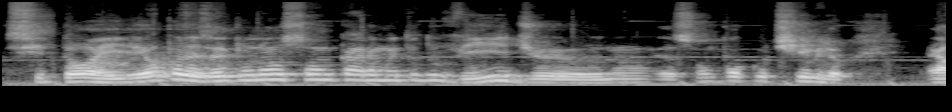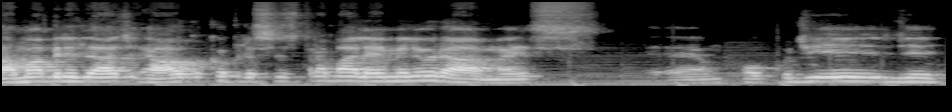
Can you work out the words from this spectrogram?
citou aí. Eu, por exemplo, não sou um cara muito do vídeo, eu, não, eu sou um pouco tímido. É uma habilidade, é algo que eu preciso trabalhar e melhorar, mas é um pouco de, de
